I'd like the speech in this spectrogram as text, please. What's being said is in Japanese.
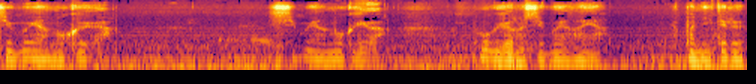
渋谷の木魚や。渋谷の木魚や。木魚の渋谷さんや。やっぱ似てる。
